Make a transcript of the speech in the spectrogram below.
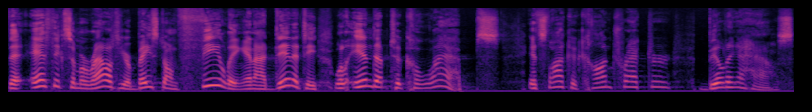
that ethics and morality are based on feeling and identity will end up to collapse. It's like a contractor building a house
